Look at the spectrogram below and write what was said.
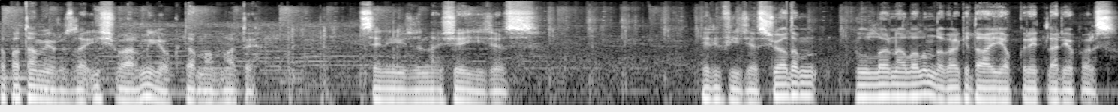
Kapatamıyoruz da iş var mı? Yok tamam hadi. Senin yüzünden şey yiyeceğiz. Telif yiyeceğiz. Şu adamın tool'larını alalım da belki daha iyi upgrade'ler yaparız.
